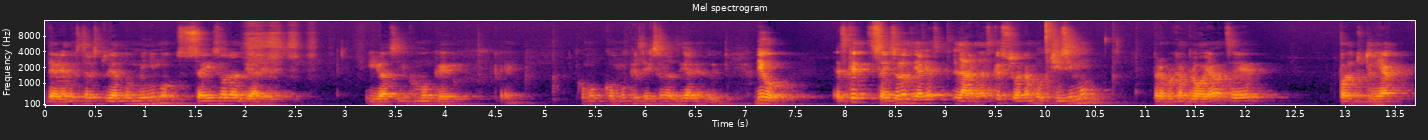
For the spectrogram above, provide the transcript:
deberían de estar estudiando mínimo 6 horas diarias. Y yo así como que, ¿qué? ¿Cómo, cómo que 6 horas diarias? güey? Digo, es que 6 horas diarias, la verdad es que suena muchísimo, pero por ejemplo, hoy avancé, cuando tenía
